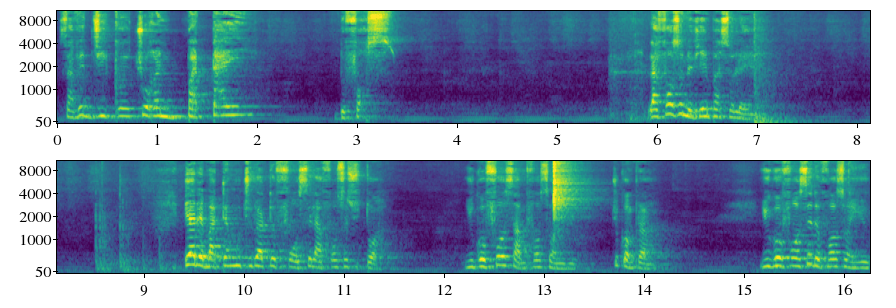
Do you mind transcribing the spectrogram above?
ça veut dire que tu auras une bataille de force. La force ne vient pas seule. Hein. Il y a des matins où tu dois te forcer la force sur toi. You go force some force on you. Tu comprends? You go forcer the force on you.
